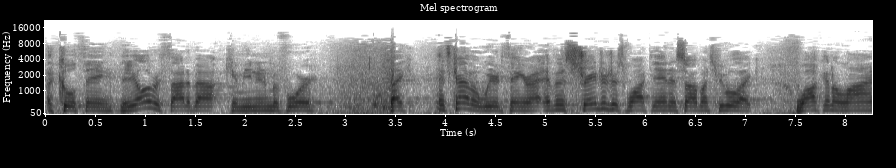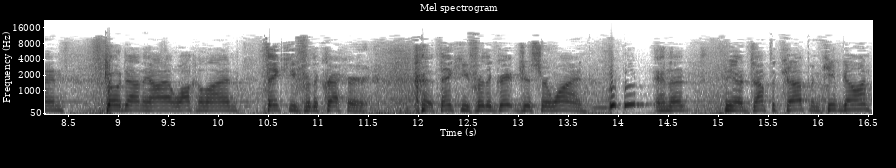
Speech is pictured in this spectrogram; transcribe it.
a cool thing. Have y'all ever thought about communion before? Like, it's kind of a weird thing, right? If a stranger just walked in and saw a bunch of people like walk in a line, go down the aisle, walk a line, thank you for the cracker, thank you for the grape juice or wine, boop, boop, and then you know dump the cup and keep going.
